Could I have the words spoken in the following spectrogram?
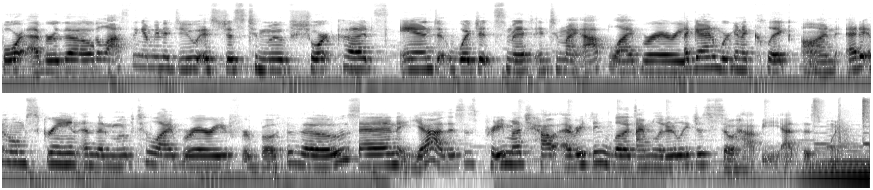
forever though. The last thing I'm gonna do is just to move shortcuts and Widgetsmith into my app library. Again, we're gonna click on edit home screen and then move to library for both of those. And yeah, this is pretty much how everything looks. I'm literally just so happy at this point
